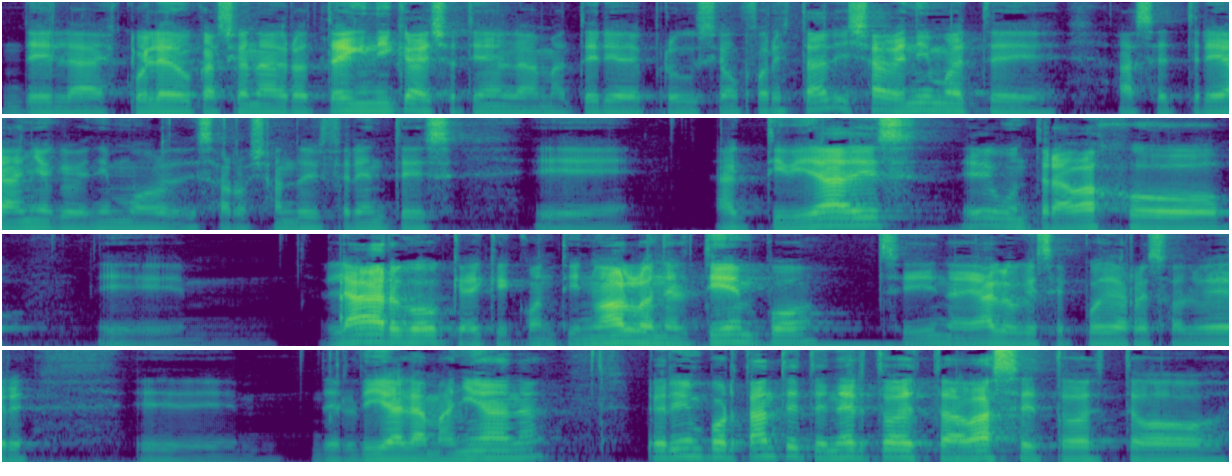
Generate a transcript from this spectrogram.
de la Escuela de Educación Agrotécnica, ellos tienen la materia de producción forestal y ya venimos este, hace tres años que venimos desarrollando diferentes eh, actividades, es un trabajo eh, largo que hay que continuarlo en el tiempo, ¿sí? no es algo que se puede resolver eh, del día a la mañana, pero es importante tener toda esta base, todos estos,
